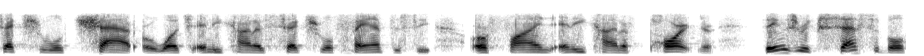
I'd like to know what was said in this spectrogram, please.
sexual chat or watch any kind of sexual fantasy or find any kind of partner. Things are accessible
